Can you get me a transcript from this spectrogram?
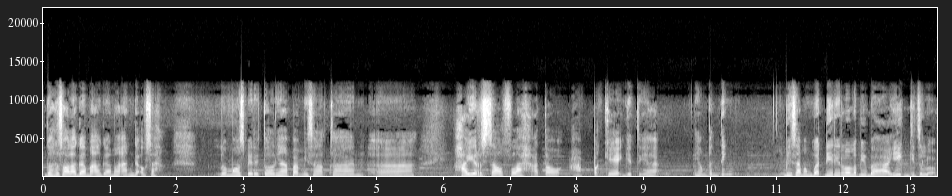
Gak usah soal agama-agamaan gak usah. Lu mau spiritualnya apa? Misalkan uh, higher self lah atau apa kayak gitu ya. Yang penting bisa membuat diri lo lebih baik gitu loh.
